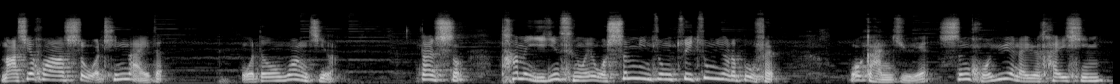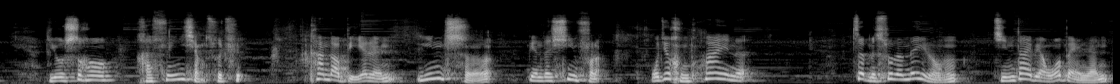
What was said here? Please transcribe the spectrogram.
哪些话是我听来的，我都忘记了。但是他们已经成为我生命中最重要的部分。我感觉生活越来越开心，有时候还分享出去，看到别人因此。变得幸福了，我就很快乐。这本书的内容仅代表我本人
